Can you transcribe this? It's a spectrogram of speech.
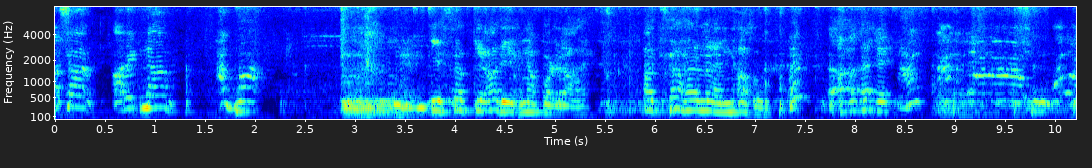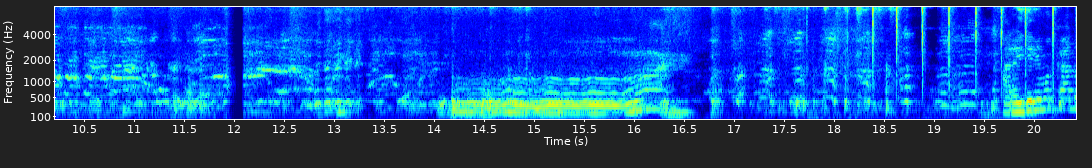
ভালোবাসার আরেক নাম ये सब क्या देखना पड़ रहा है अच्छा है मैं अंधा हूँ আর এদের এমন কাণ্ড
